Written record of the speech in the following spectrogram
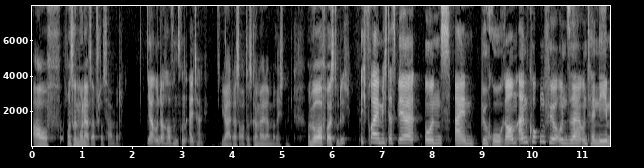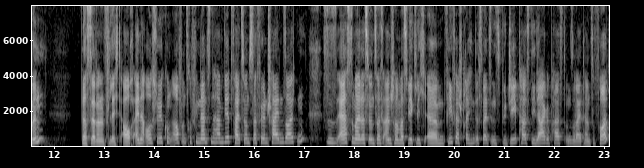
auf unseren Monatsabschluss haben wird. ja, und auch auf unseren Alltag. Ja, das auch, das können wir dann berichten. Und worauf freust du dich? Ich freue mich, dass wir uns einen Büroraum angucken für unser Unternehmen, was ja dann vielleicht auch eine Auswirkung auf unsere Finanzen haben wird, falls wir uns dafür entscheiden sollten. Es ist das erste Mal, dass wir uns was anschauen, was wirklich ähm, vielversprechend ist, weil es ins Budget passt, die Lage passt und so weiter und so fort.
